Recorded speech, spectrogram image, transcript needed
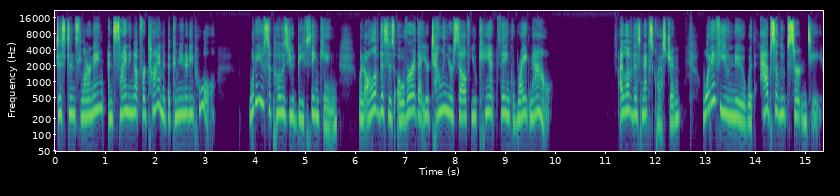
distance learning, and signing up for time at the community pool? What do you suppose you'd be thinking when all of this is over that you're telling yourself you can't think right now? I love this next question. What if you knew with absolute certainty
